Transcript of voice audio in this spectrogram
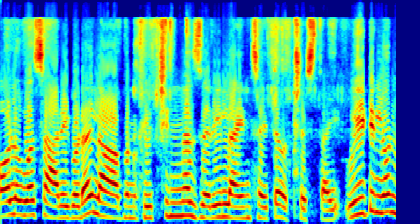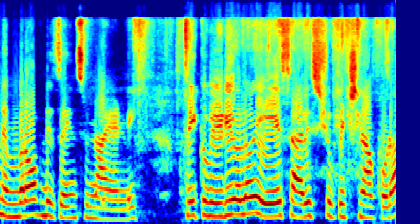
ఆల్ ఓవర్ శారీ కూడా ఇలా మనకి చిన్న జరీ లైన్స్ అయితే వచ్చేస్తాయి. వీటిలో నెంబర్ ఆఫ్ డిజైన్స్ ఉన్నాయండి. మీకు వీడియోలో ఏ శారీస్ చూపించినా కూడా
